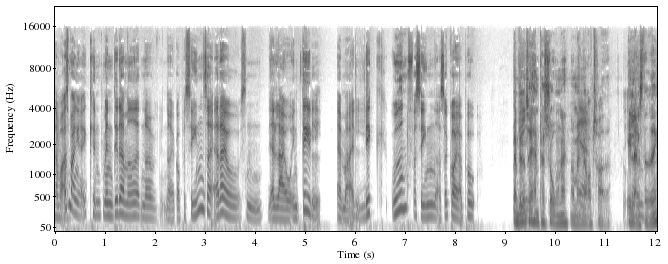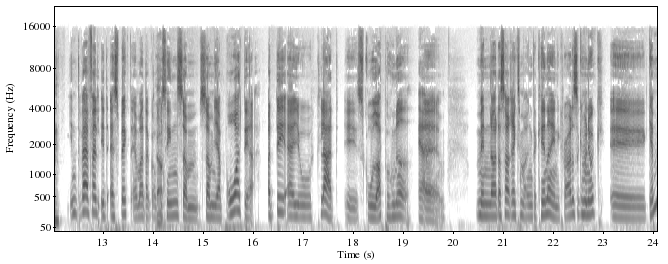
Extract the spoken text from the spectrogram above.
Der var også mange, jeg ikke kendte. Men det der med, at når, når jeg går på scenen, så er der jo sådan... Jeg lader jo en del af mig ligge uden for scenen, og så går jeg på. Man bliver nødt til at have en persona, når man Ja. optræder. Et eller andet sted, ikke? i hvert fald et aspekt af mig, der går Ja. ja. på scenen, som, som jeg bruger der. Og det er jo klart øh, skruet op på 100. Ja. Øh, men når der så er rigtig mange, der kender en i crowdet, så kan man jo ikke øh, gemme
